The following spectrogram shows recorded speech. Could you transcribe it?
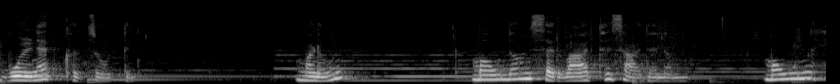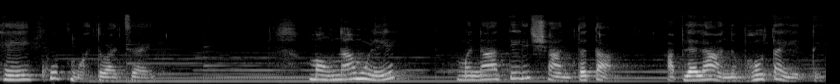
बोलण्यात खर्च होते म्हणून मौनम सर्वार्थ साधनम. मौन हे खूप महत्वाचं आहे. मौनामुळे मनातील शांतता आपल्याला अनुभवता येते.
